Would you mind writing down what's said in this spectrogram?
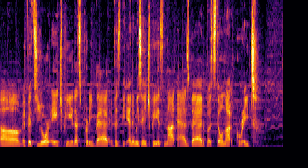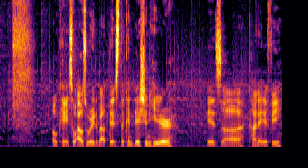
Um, if it's your HP, that's pretty bad. If it's the enemy's HP, it's not as bad, but still not great. Okay, so I was worried about this. The condition here is uh, kind of iffy.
